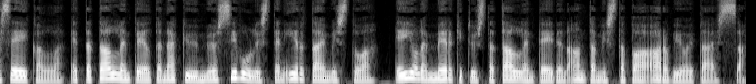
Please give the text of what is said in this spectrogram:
seikalla, että tallenteelta näkyy myös sivullisten irtaimistoa, ei ole merkitystä tallenteiden antamistapaa arvioitaessa.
